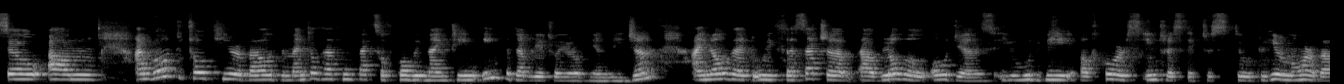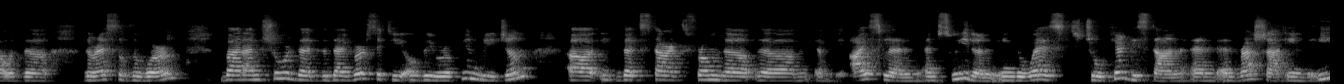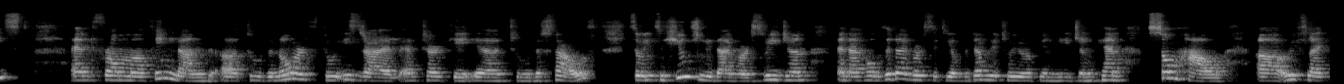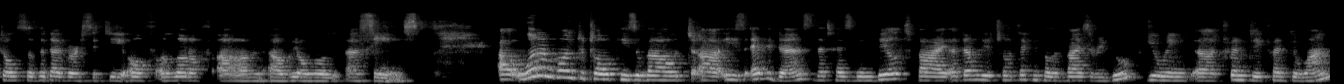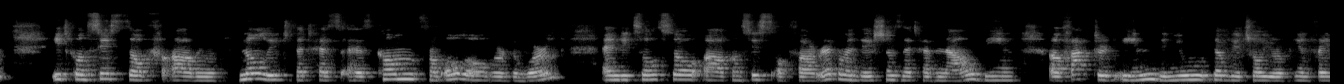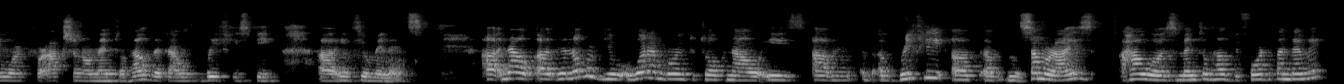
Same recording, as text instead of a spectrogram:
So um, I'm going to talk here about the mental health impacts of COVID-19 in the WHO European region. I know that with uh, such a, a, global audience, you would be, of course, interested to, to, to hear more about the, the rest of the world. But I'm sure that the diversity of the European region uh, that starts from the, the, Iceland and Sweden in the west to Kyrgyzstan and, and Russia in the east, and from uh, Finland uh, to the north to Israel and Turkey uh, to the south. So it's a hugely diverse region, and I hope the diversity of the WHO European region can somehow uh, reflect also the diversity of a lot of um, uh, global uh, scenes. Uh, what I'm going to talk is about uh, is evidence that has been built by a WHO technical advisory group during uh, 2021. It consists of um, knowledge that has, has come from all over the world, and it also uh, consists of uh, recommendations that have now been factored in the new WHO European Framework for Action on Mental Health that I will briefly speak in a few minutes. Uh, now, uh, an overview, what I'm going to talk now is um, briefly uh, um, summarize how was mental health before the pandemic,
